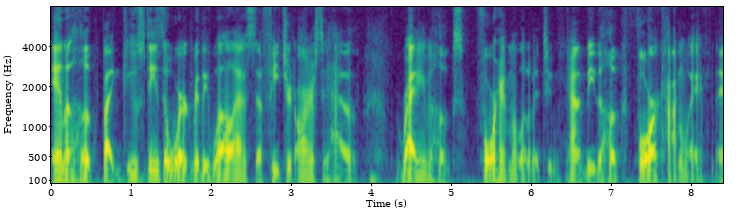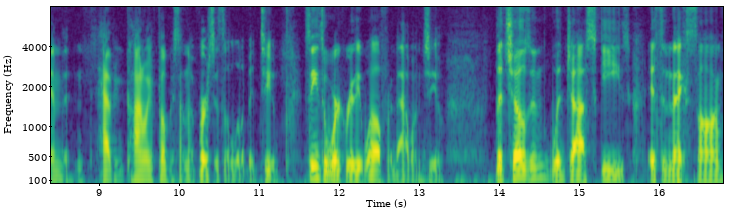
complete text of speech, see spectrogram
and a hook by Goose seems to work really well as a featured artist to have writing the hooks for him a little bit too, kind of be the hook for Conway and having Conway focus on the verses a little bit too. Seems to work really well for that one too. The Chosen with Jae Skeese. It's the next song,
